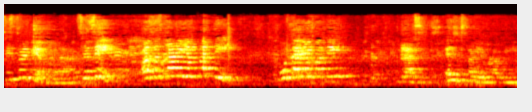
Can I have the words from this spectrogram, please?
Sí estoy bien, ¿verdad? Sí, sí. O sea, está bien para ti. ¿Un tallo para ti? Gracias. Eso está bien para mí.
